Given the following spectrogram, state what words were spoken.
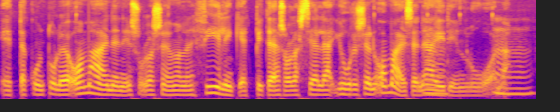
että kun tulee omainen, niin sulla on sellainen fiilinki, että pitäisi olla siellä juuri sen omaisen mm. äidin luona. Mm.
